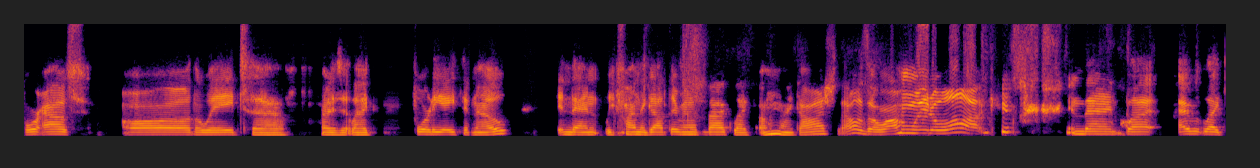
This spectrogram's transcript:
courthouse all the way to, what is it, like 48th and O. And then we finally got there and was back like, oh my gosh, that was a long way to walk. and then, but I would like,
